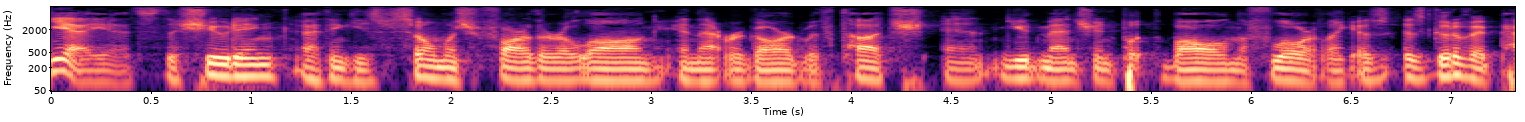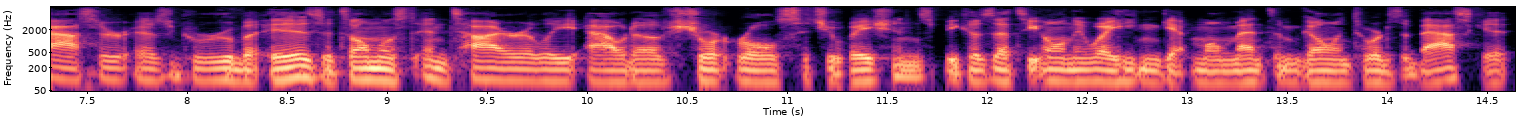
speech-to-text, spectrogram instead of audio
Yeah, yeah, it's the shooting. I think he's so much farther along in that regard with touch. And you'd mentioned put the ball on the floor. Like as as good of a passer as Garuba is, it's almost entirely out of short roll situations because that's the only way he can get momentum going towards the basket.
